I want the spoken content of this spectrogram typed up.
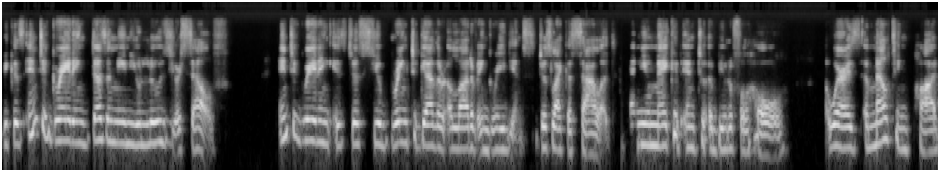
Because integrating doesn't mean you lose yourself. Integrating is just you bring together a lot of ingredients just like a salad and you make it into a beautiful whole Whereas a melting pot,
